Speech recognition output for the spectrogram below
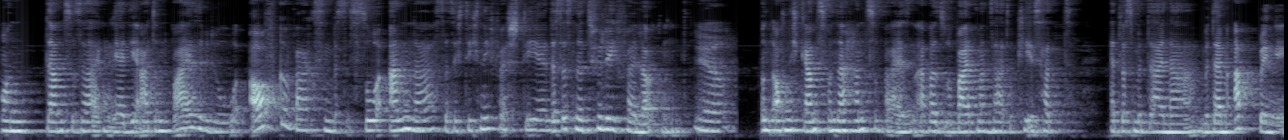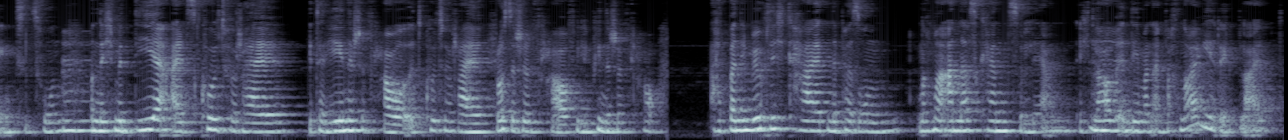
Und dann zu sagen, ja die Art und Weise, wie du aufgewachsen bist, ist so anders, dass ich dich nicht verstehe. Das ist natürlich verlockend ja. und auch nicht ganz von der Hand zu weisen. Aber sobald man sagt, okay, es hat etwas mit deiner mit deinem Upbringing zu tun mhm. und nicht mit dir als kulturell italienische Frau, kulturell russische Frau, philippinische Frau, hat man die Möglichkeit, eine Person nochmal anders kennenzulernen. Ich glaube, mhm. indem man einfach neugierig bleibt,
